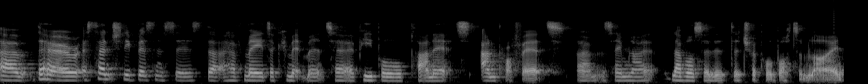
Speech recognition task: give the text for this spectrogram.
Um, they're essentially businesses that have made a commitment to people, planet, and profit um, at the same li- level, so that the triple bottom line,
